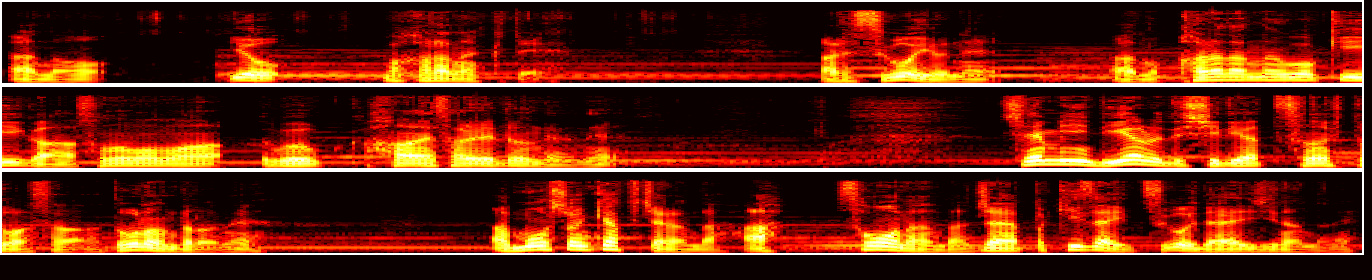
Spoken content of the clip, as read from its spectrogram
あの、よ、わからなくて。あれすごいよね。あの、体の動きがそのまま動く、反映されるんだよね。ちなみにリアルで知り合ったその人はさ、どうなんだろうね。あ、モーションキャプチャーなんだ。あ、そうなんだ。じゃあやっぱ機材すごい大事なんだね。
